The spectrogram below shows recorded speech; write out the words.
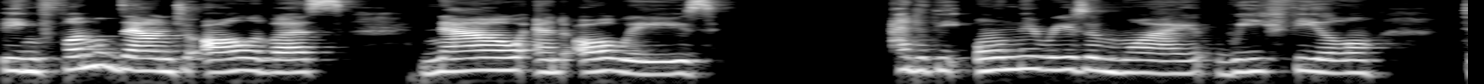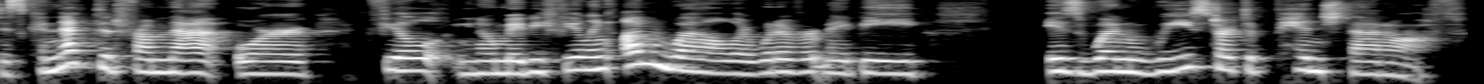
being funneled down to all of us now and always. And the only reason why we feel disconnected from that or feel, you know, maybe feeling unwell or whatever it may be is when we start to pinch that off.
